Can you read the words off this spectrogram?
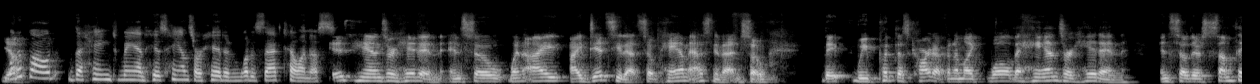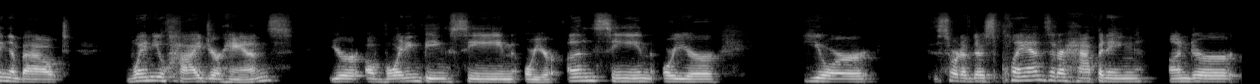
Yeah. What about the hanged man? His hands are hidden. What is that telling us? His hands are hidden. And so when I I did see that, so Pam asked me that, and so they we put this card up and i'm like well the hands are hidden and so there's something about when you hide your hands you're avoiding being seen or you're unseen or you're you're sort of there's plans that are happening under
